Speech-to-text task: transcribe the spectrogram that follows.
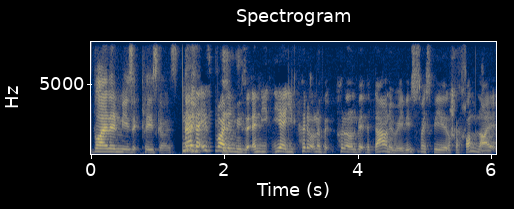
Violin music, please, guys. No, that is violin music, and you, yeah, you put it on a bit, put it on a bit of a downer. Really, it's supposed to be like a fun night.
